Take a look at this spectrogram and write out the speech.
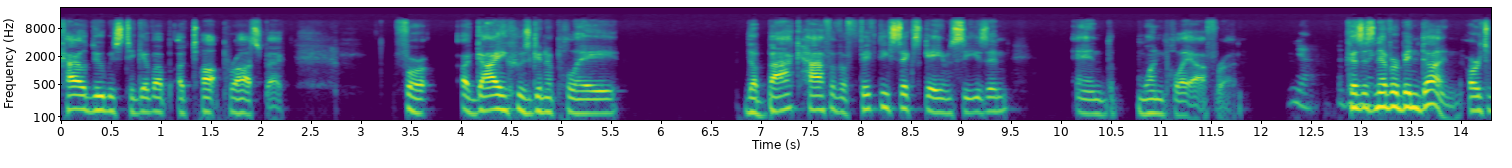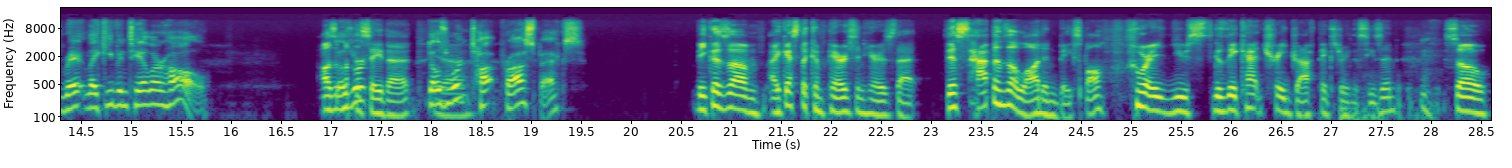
Kyle Dubas to give up a top prospect for a guy who's going to play the back half of a 56 game season and the one playoff run Yeah. because it's never been done or it's rare like even Taylor Hall I was Those about to say that those yeah. weren't top prospects because um I guess the comparison here is that this happens a lot in baseball where you because they can't trade draft picks during the season. so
